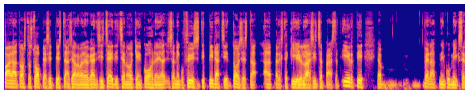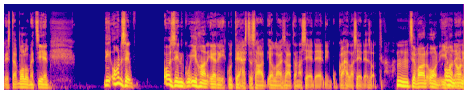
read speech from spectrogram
painaa tuosta stop ja sitten pistää seuraavan joka, niin sitten sä etit sen oikein kohden ja sä niin kuin fyysisesti pidät siitä toisesta älppäristä kiinni Kyllä. ja sitten sä päästät irti ja vedät niin kuin mikseristä volumet siihen. Niin on se, on se niin kuin ihan eri, kun tehdä sitä saat jollain saatana CD niin kuin kahdella CD-soittimella. mm, Se vaan on ihan On, eri. on,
